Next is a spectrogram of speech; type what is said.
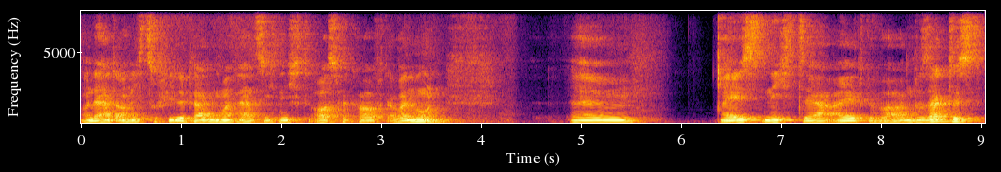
Und er hat auch nicht zu viele Platten gemacht, er hat sich nicht ausverkauft. Aber nun, ähm, er ist nicht sehr alt geworden. Du sagtest,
